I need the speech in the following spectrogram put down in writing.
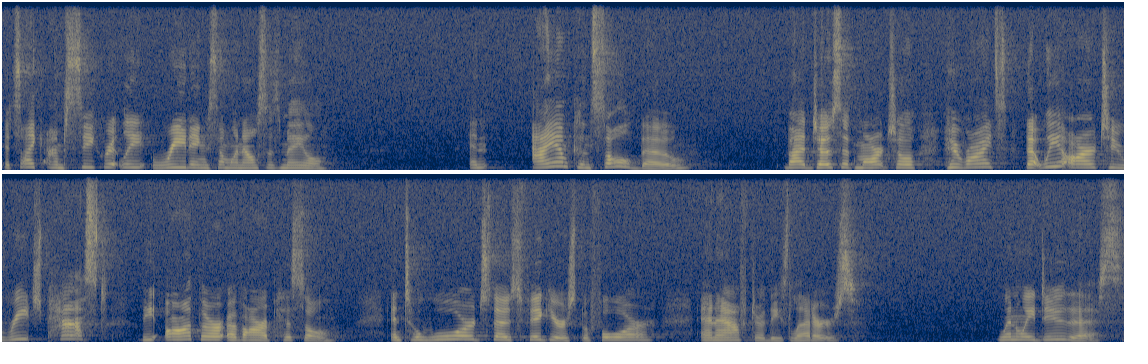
It's like I'm secretly reading someone else's mail. And I am consoled, though, by Joseph Marshall, who writes that we are to reach past the author of our epistle and towards those figures before and after these letters. When we do this,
